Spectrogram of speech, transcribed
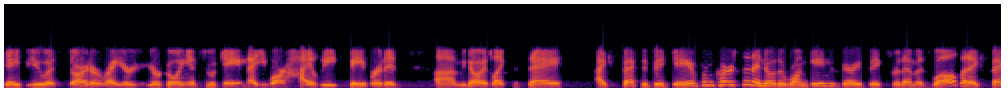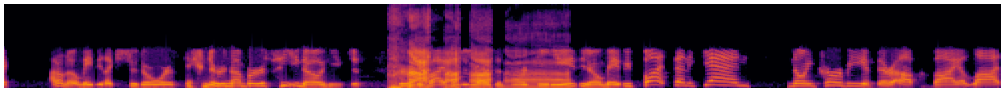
debut as starter, right? You're you're going into a game that you are highly favorited. Um, you know, I'd like to say I expect a big game from Carson. I know the run game is very big for them as well, but I expect I don't know maybe like Shedeur Sander numbers. You know, he's just threw for 500 yards and four TDs. You know, maybe. But then again, knowing Kirby, if they're up by a lot,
